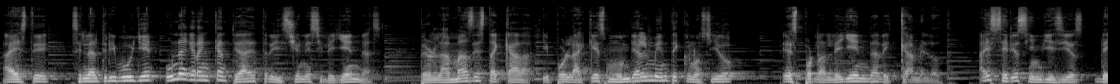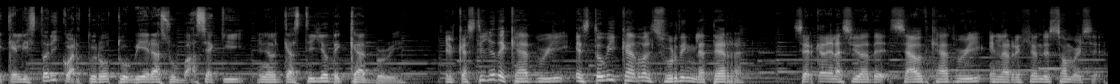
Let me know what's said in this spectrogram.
A este se le atribuyen una gran cantidad de tradiciones y leyendas, pero la más destacada y por la que es mundialmente conocido es por la leyenda de Camelot. Hay serios indicios de que el histórico Arturo tuviera su base aquí, en el castillo de Cadbury. El castillo de Cadbury está ubicado al sur de Inglaterra, cerca de la ciudad de South Cadbury en la región de Somerset.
